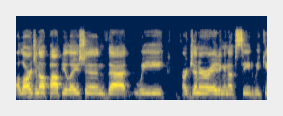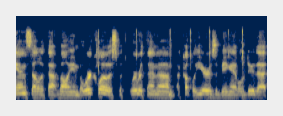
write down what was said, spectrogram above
a large enough population that we are generating enough seed we can sell at that volume. But we're close. With we're within um, a couple of years of being able to do that.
